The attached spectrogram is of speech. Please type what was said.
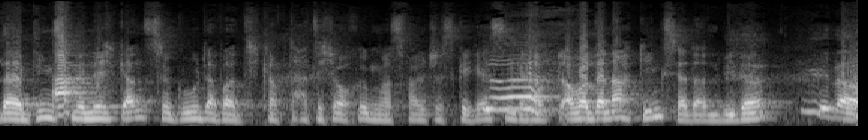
da ging es mir nicht ganz so gut, aber ich glaube, da hatte ich auch irgendwas Falsches gegessen gehabt. Aber danach ging es ja dann wieder. Genau.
